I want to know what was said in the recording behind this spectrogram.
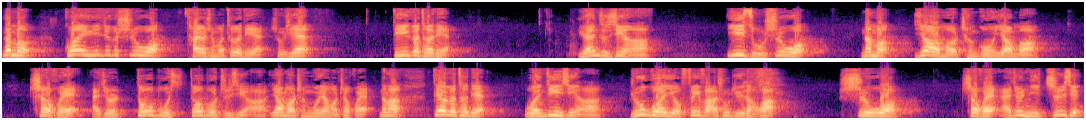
那么，关于这个事务，它有什么特点？首先，第一个特点，原子性啊。一组事务，那么要么成功，要么。撤回，哎，就是都不都不执行啊，要么成功，要么撤回。那么第二个特点，稳定性啊，如果有非法数据的话，事务撤回，哎，就是你执行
